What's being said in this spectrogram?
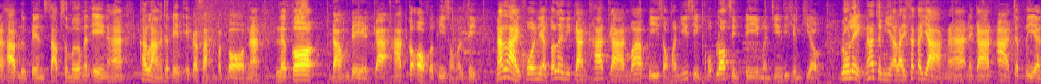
นะครับหรือเป็นซับเสมอนั่นเองนะฮะข้างหลังจะเป็นเอกสารประกอบนะแล้วก็ดำเดทกะฮักก็ออกตอนปี 2010 นั้นหลายคนเนี่ยก็เลยมีการคาดการณ์ว่าปี 2020 ครบรอบ 10 ปีเหมือนจีนที่เข็มเขียวโรเล็กน่าจะมีอะไรสักอย่างนะฮะในการอาจจะเปลี่ยน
